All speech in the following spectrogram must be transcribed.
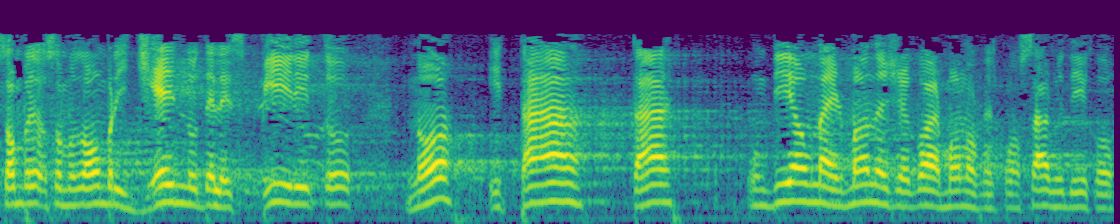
somos, somos hombres llenos del Espíritu, ¿no? Y tal, tal. Un día una hermana llegó al hermano responsable y dijo,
